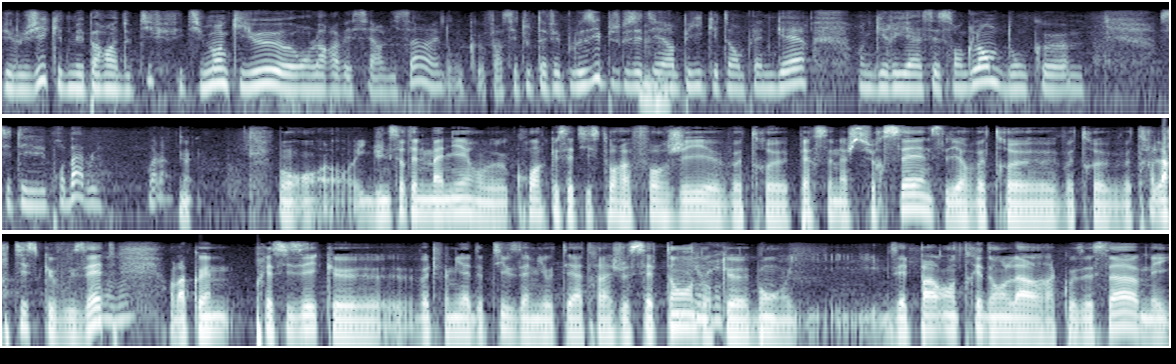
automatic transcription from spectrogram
biologique et de mes parents adoptifs, effectivement, qui eux, euh, on leur avait servi ça. Et donc, enfin, c'est tout à fait plausible puisque c'était Mhm. un pays qui était en pleine guerre, en guérilla assez sanglante, donc euh, c'était probable. Voilà. Bon, d'une certaine manière, on veut croire que cette histoire a forgé euh, votre personnage sur scène, c'est-à-dire votre, euh, votre, votre, l'artiste que vous êtes. Mhm. On va quand même préciser que votre famille adoptive vous a mis au théâtre à l'âge de 7 ans, Ouais. donc euh, bon, vous n'êtes pas entré dans l'art à cause de ça, mais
